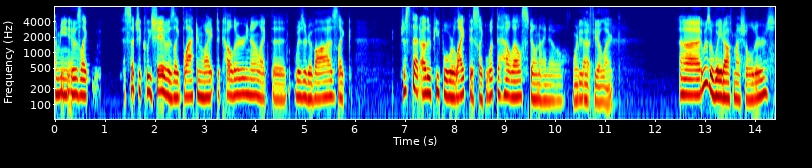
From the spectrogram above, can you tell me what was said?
i mean it was like such a cliche it was like black and white to color you know like the wizard of oz like just that other people were like this like what the hell else don't i know What did it feel like? uh, it was a weight off my shoulders,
